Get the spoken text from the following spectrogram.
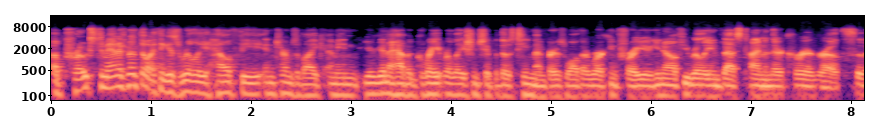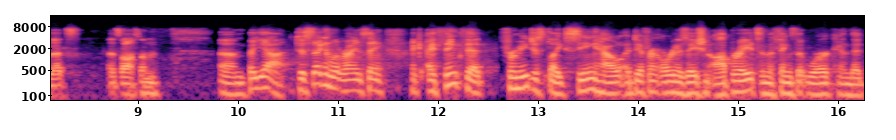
approach to management though i think is really healthy in terms of like i mean you're going to have a great relationship with those team members while they're working for you you know if you really invest time in their career growth. So that's that's awesome um, but yeah to second what ryan's saying i think that for me just like seeing how a different organization operates and the things that work and that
